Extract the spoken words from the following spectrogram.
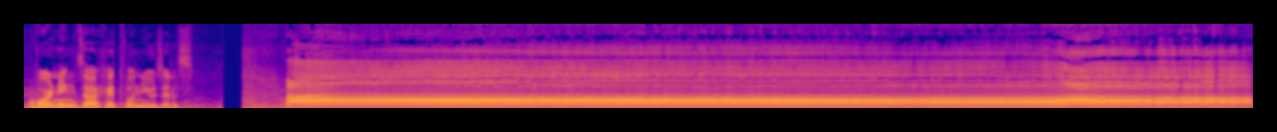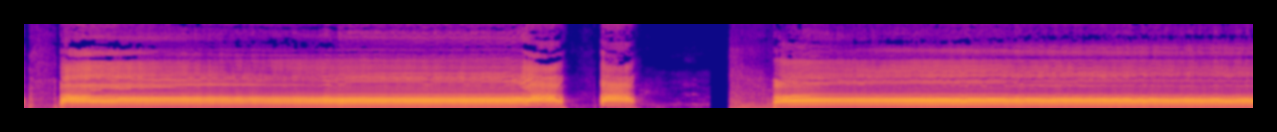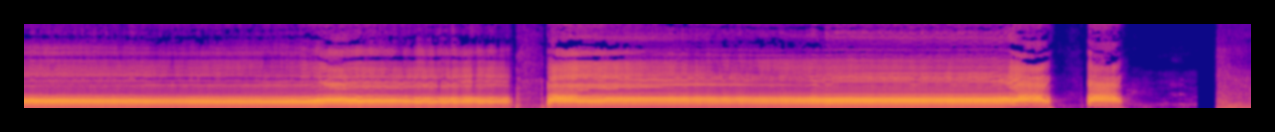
Warning the headphone users. Ah! ah! ah! ah!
